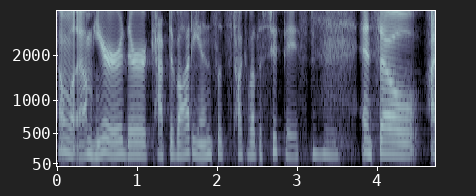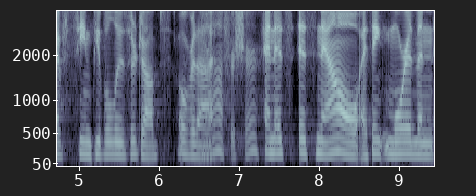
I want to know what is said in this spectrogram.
I'm here. They're a captive audience. Let's talk about this toothpaste. Mm-hmm. And so I've seen people lose their jobs over that. Yeah, for sure. And it's it's now I think more than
